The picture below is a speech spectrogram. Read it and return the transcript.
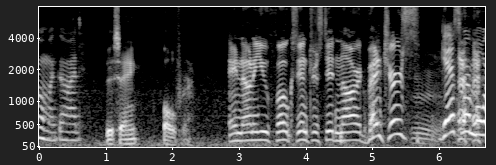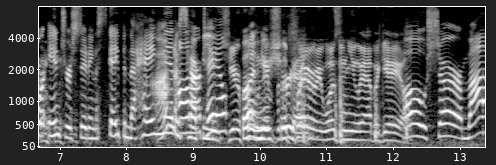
Oh my god. This ain't over. Ain't none of you folks interested in our adventures? Guess we're more interested in escaping the I'm hangmen just on our happy you tail. Cheerful Button your nymph for the prairie, wasn't you, Abigail? Oh, sure. My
